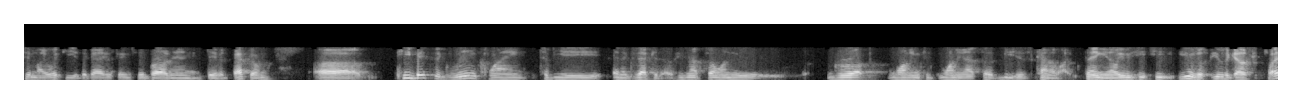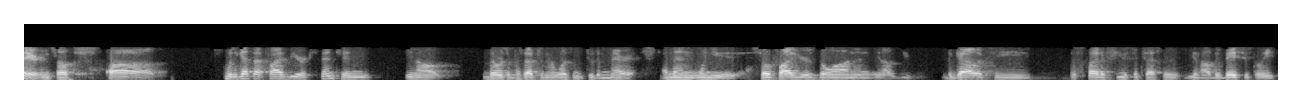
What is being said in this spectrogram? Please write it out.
Tim Leiweke, the guy who famously brought in David Beckham, uh, he basically groomed Klein to be an executive. He's not someone who grew up wanting to wanting that to be his kind of like thing. You know, he he he was a he was a Galaxy player, and so uh, when he got that five year extension, you know, there was a perception it wasn't due to merit. And then when you so five years go on, and you know, you, the Galaxy, despite a few successes, you know, they basically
